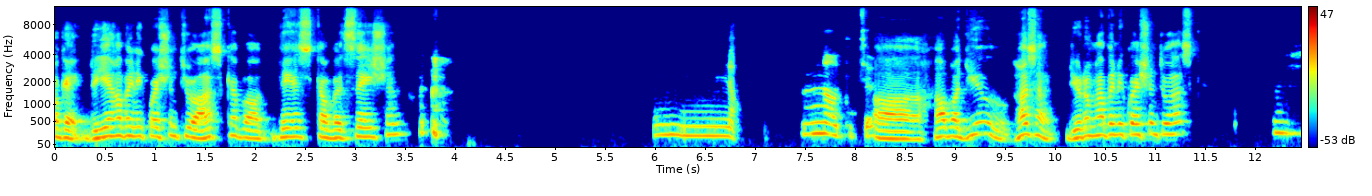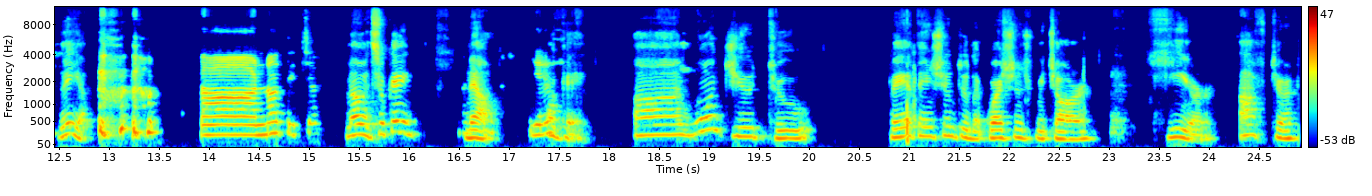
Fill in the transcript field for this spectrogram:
Okay, do you have any question to ask about this conversation? No. No, teacher. Uh, how about you, Hassan? You don't have any question to ask? Do you? Uh, no, teacher. No, it's okay. Now, Yes. okay, I want you to pay attention to the questions which are here. After,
